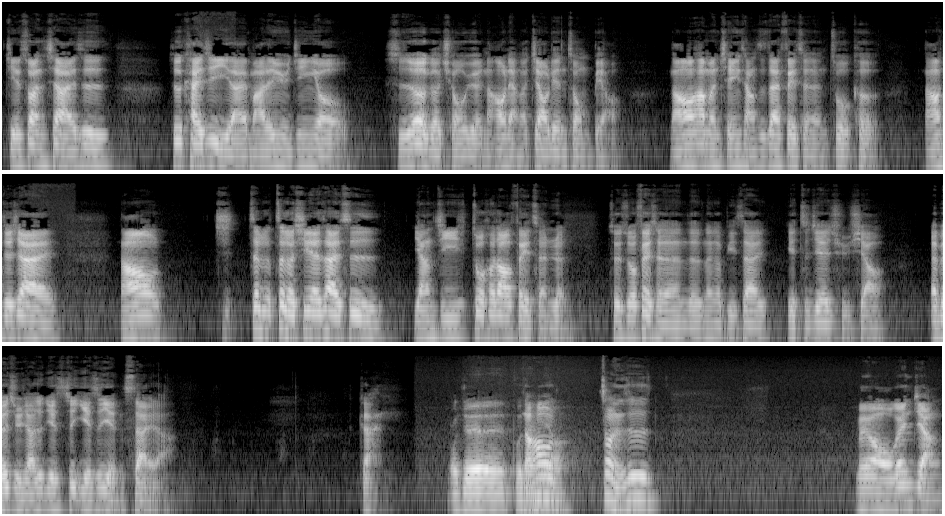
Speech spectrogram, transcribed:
结算下来是就是开季以来马林鱼已经有十二个球员，然后两个教练中标，然后他们前一场是在费城人做客，然后接下来然后这个这个系列赛是杨基做客到费城人。所以说费城人的那个比赛也直接取消，哎、不是取消，就也是也是延赛啦。干，我觉得不然后。重点是没有，我跟你讲，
